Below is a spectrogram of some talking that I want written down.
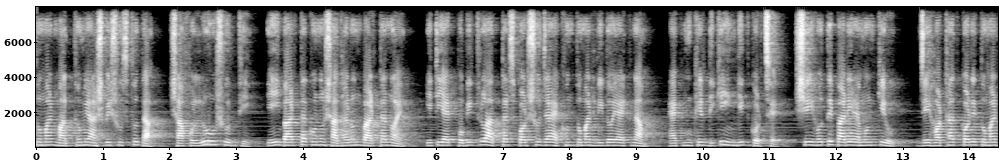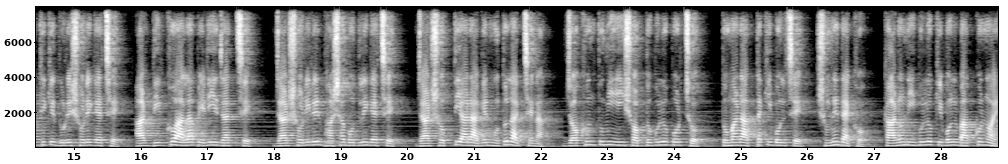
তোমার মাধ্যমে আসবে সুস্থতা, সাফল্য ও শুদ্ধি। এই বার্তা কোনো সাধারণ বার্তা নয় এটি এক পবিত্র আত্মার স্পর্শ যা এখন তোমার হৃদয় এক নাম, এক মুখের দিকে ইঙ্গিত করছে। সে হতে পারে এমন কেউ, যে হঠাৎ করে তোমার থেকে দূরে সরে গেছে, আর দীর্ঘ আলাপ এড়িয়ে যাচ্ছে, যার শরীরের ভাষা বদলে গেছে, যার শক্তি আর আগের মতো লাগছে না। যখন তুমি এই শব্দগুলো পড়ছো, তোমার আত্মা কি বলছে, শুনে দেখো। কারণ এগুলো কেবল বাক্য নয়,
